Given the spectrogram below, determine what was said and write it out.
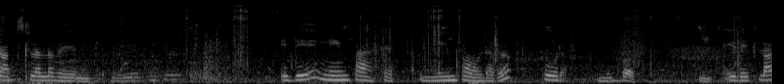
టబ్స్లలో వేయడానికి ఇది నీమ్ ప్యాకెట్ నీమ్ పౌడర్ పూర ఇది ఇట్లా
